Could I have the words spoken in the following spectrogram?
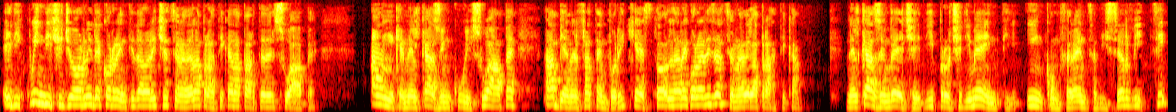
è di 15 giorni decorrenti dalla ricezione della pratica da parte del SUAPE, anche nel caso in cui il SUAPE abbia nel frattempo richiesto la regolarizzazione della pratica. Nel caso invece di procedimenti in conferenza di servizi,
